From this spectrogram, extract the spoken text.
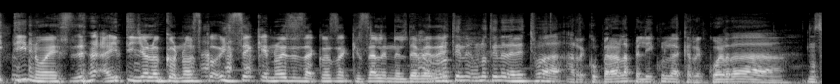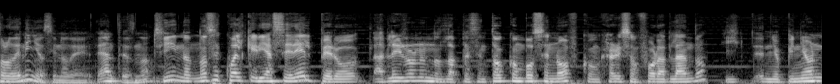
E.T. no es. A E.T. yo lo conozco y sé que no es esa cosa que sale en el DVD. Uno tiene, uno tiene derecho a, a recuperar la película que recuerda no solo de niños, sino de, de antes, ¿no? Sí, no, no sé cuál quería ser él, pero a Blade Runner nos la presentó con voz en off, con Harrison Ford hablando. Y en mi opinión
